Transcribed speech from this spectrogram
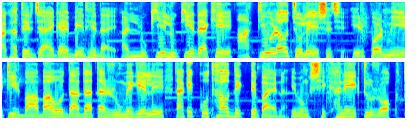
আঘাতের জায়গায় বেঁধে দেয়। আর লুকিয়ে লুকিয়ে দেখে আত্মীয়রাও চলে এসেছে। এরপর মেয়েটির বাবা ও দাদা তার রুমে গেলে তাকে কোথাও দেখতে পায় না এবং সেখানে একটু রক্ত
